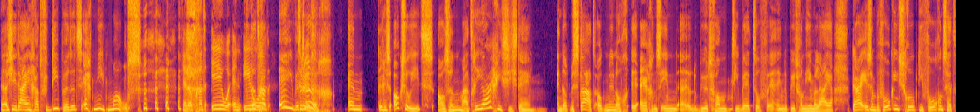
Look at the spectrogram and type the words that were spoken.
En als je je daarin gaat verdiepen, dat is echt niet mals. Ja, dat gaat eeuwen en eeuwen Dat gaat eeuwen terug. terug. En er is ook zoiets als een matriarchisch systeem. En dat bestaat ook nu nog ergens in eh, de buurt van Tibet of eh, in de buurt van de Himalaya. Daar is een bevolkingsgroep die volgens het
